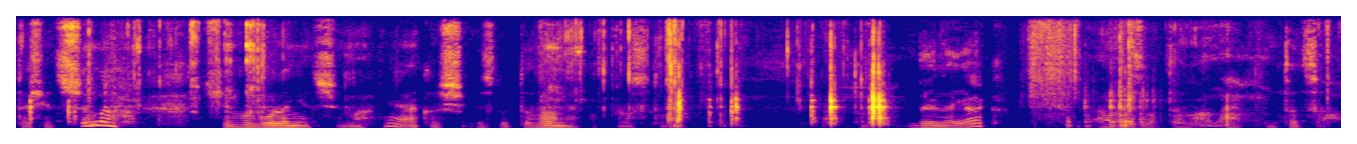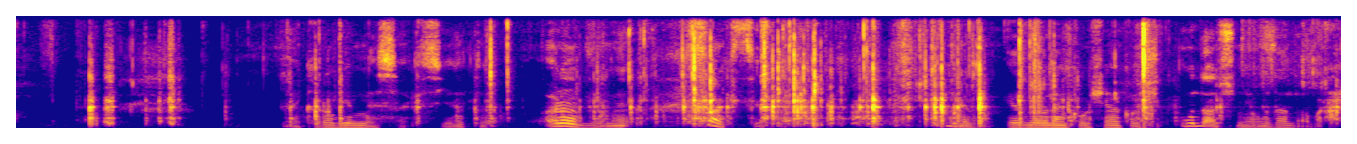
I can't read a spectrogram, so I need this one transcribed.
To się, trzyma? Czy się w ogóle nie trzyma? Nie, jakoś zlutowane po prostu. Byle jak, ale zlutowane. No to co? Robimy sekcję, to robimy sekcję. Jedną ręką się jakoś uda, czy nie uda? Dobra.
